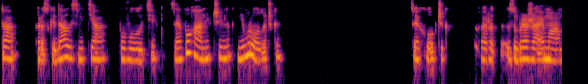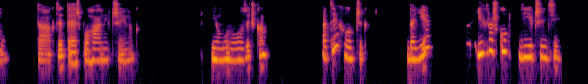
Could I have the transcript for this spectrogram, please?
та розкидали сміття по вулиці. Це поганий вчинок, їм розочки. Цей хлопчик зображає маму. Так, це теж поганий вчинок. Йому розочка. А цей хлопчик дає іграшку дівчинці.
